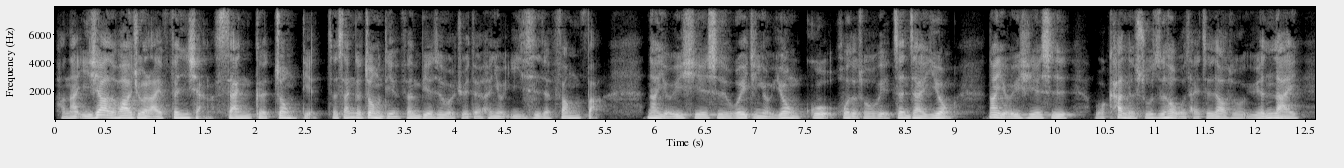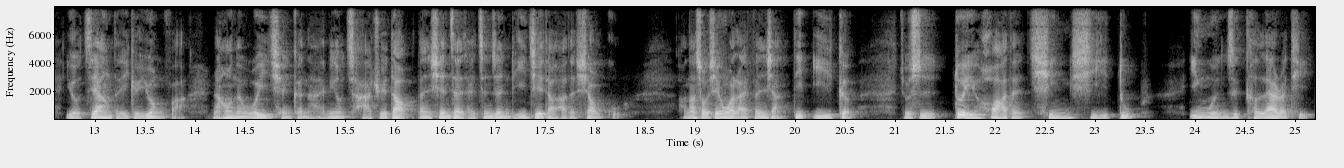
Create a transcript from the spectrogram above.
好，那以下的话就来分享三个重点，这三个重点分别是我觉得很有意思的方法。那有一些是我已经有用过，或者说我也正在用。那有一些是我看了书之后，我才知道说原来有这样的一个用法。然后呢，我以前可能还没有察觉到，但现在才真正理解到它的效果。那首先我来分享第一个，就是对话的清晰度，英文是 clarity，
